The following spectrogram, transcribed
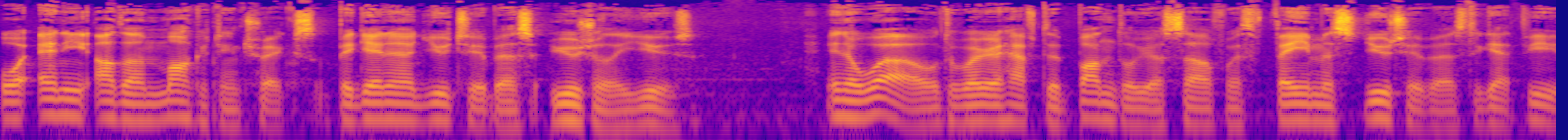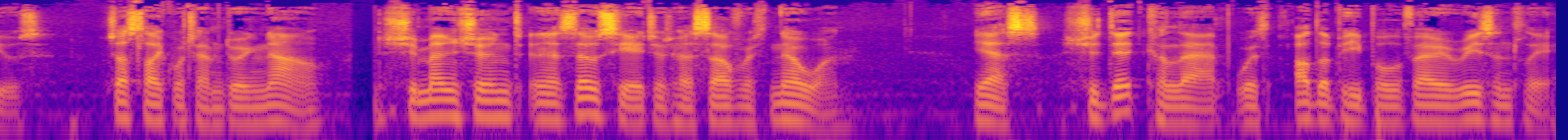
or any other marketing tricks beginner YouTubers usually use. In a world where you have to bundle yourself with famous YouTubers to get views, just like what I'm doing now, she mentioned and associated herself with no one. Yes, she did collab with other people very recently,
